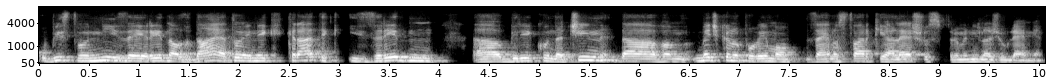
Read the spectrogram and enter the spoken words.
v bistvu ni zdaj redna oddaja, to je nek kratek, izreden, uh, bi rekel, način, da vam mečkano povemo za eno stvar, ki je Alešu spremenila življenje.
